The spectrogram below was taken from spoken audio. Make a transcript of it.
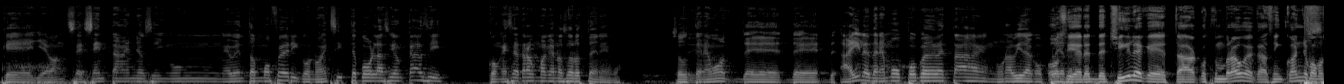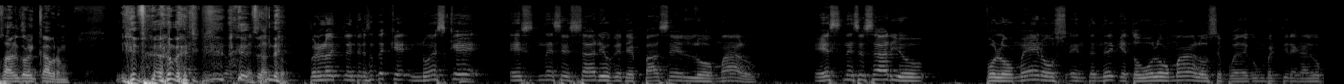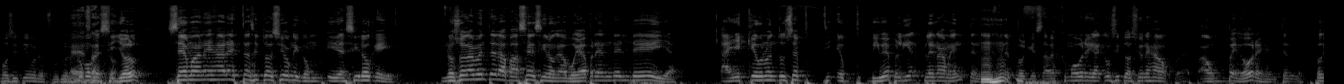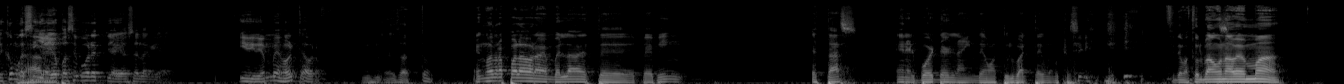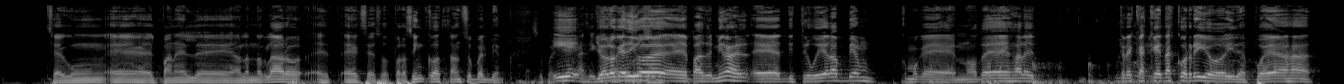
que llevan 60 años sin un evento atmosférico, no existe población casi con ese trauma que nosotros tenemos. So, tenemos de, de- de- ahí le tenemos un poco de ventaja en una vida O completa. si eres de Chile, que está acostumbrado que cada cinco años va a pasar algo bien cabrón. Exacto. Pero lo, lo interesante es que no es que es necesario que te pase lo malo. Es necesario, por lo menos, entender que todo lo malo se puede convertir en algo positivo en el futuro. Es como que Exacto. si yo sé manejar esta situación y, con- y decir, ok, no solamente la pasé, sino que voy a aprender de ella. Ahí es que uno entonces eh, vive plenamente, ¿entiendes? Porque sabes cómo bregar con situaciones aún peores, ¿entiendes? Porque es como que si Claro. ya yo pasé por esto, ya yo sé la que hay. Y viven mejor, cabrón. Exacto. En otras palabras, en verdad, este Pepín, estás en el borderline de masturbarte mucho. Sí. Si te masturban una vez más, según eh, el panel de Hablando Claro, es, es exceso. Pero cinco están súper bien. Súper Y bien, yo lo que digo es, eh, para terminar, eh, bien. Como que no te dejes tres casquetas corridos y después, ajá.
